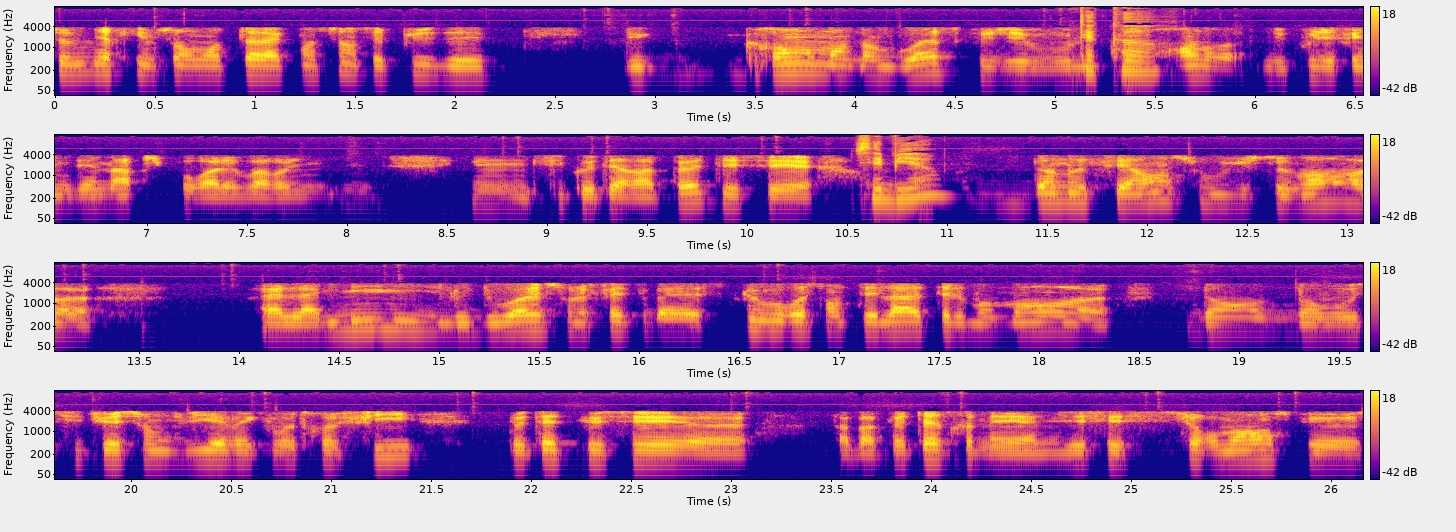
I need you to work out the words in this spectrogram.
souvenirs qui me sont remontés à la conscience, c'est plus des, des grands moments d'angoisse que j'ai voulu comprendre. Du coup, j'ai fait une démarche pour aller voir une, une, psychothérapeute et c'est. C'est bien. Dans nos séances où justement. Euh, elle a mis le doigt sur le fait que ben, ce que vous ressentez là à tel moment, euh, dans, dans vos situations de vie avec votre fille, peut-être que c'est, euh, enfin pas peut-être, mais c'est sûrement ce que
